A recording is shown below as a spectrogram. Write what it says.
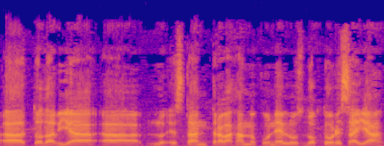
Ah, todavía ah, están trabajando con él los doctores allá.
